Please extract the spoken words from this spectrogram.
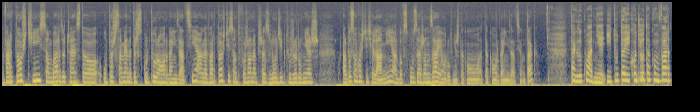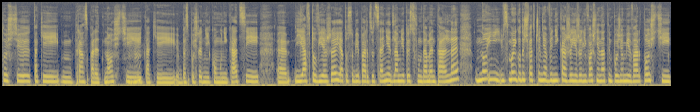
Wartości są bardzo często utożsamiane też z kulturą organizacji, ale wartości są tworzone przez ludzi, którzy również albo są właścicielami, albo współzarządzają również taką, taką organizacją, tak? Tak, dokładnie. I tutaj chodzi o taką wartość y, takiej mm, transparentności, mhm. takiej bezpośredniej komunikacji. E, ja w to wierzę, ja to sobie bardzo cenię. Dla mnie to jest fundamentalne. No i z mojego doświadczenia wynika, że jeżeli właśnie na tym poziomie wartości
